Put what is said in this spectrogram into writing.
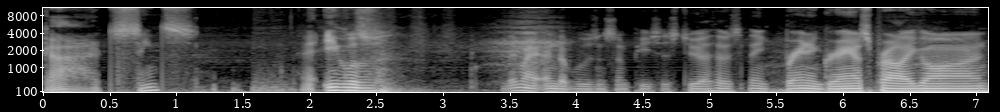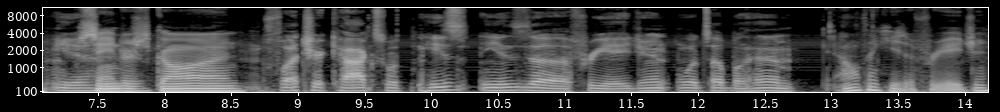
God, Saints, uh, Eagles. They might end up losing some pieces too. I think Brandon Graham's probably gone. Yeah. Sanders gone. Fletcher Cox. What? He's he's a free agent. What's up with him? I don't think he's a free agent.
